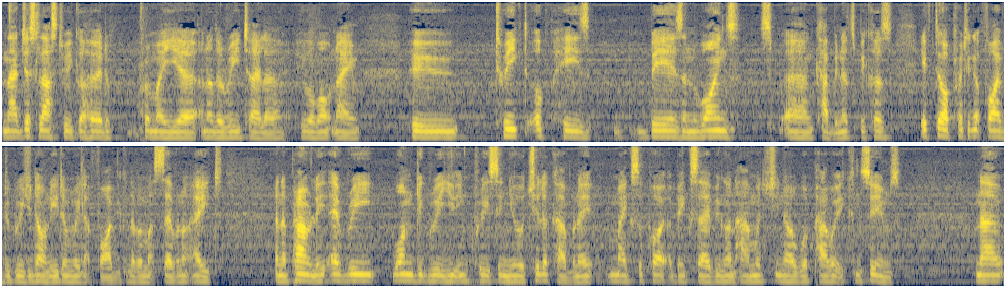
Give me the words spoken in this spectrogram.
now, just last week, I heard from a uh, another retailer who I won't name, who tweaked up his beers and wines uh, cabinets because if they're operating at five degrees, you don't need them really at five. You can have them at seven or eight and apparently every one degree you increase in your chiller cabinet makes a quite a big saving on how much you know what power it consumes now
